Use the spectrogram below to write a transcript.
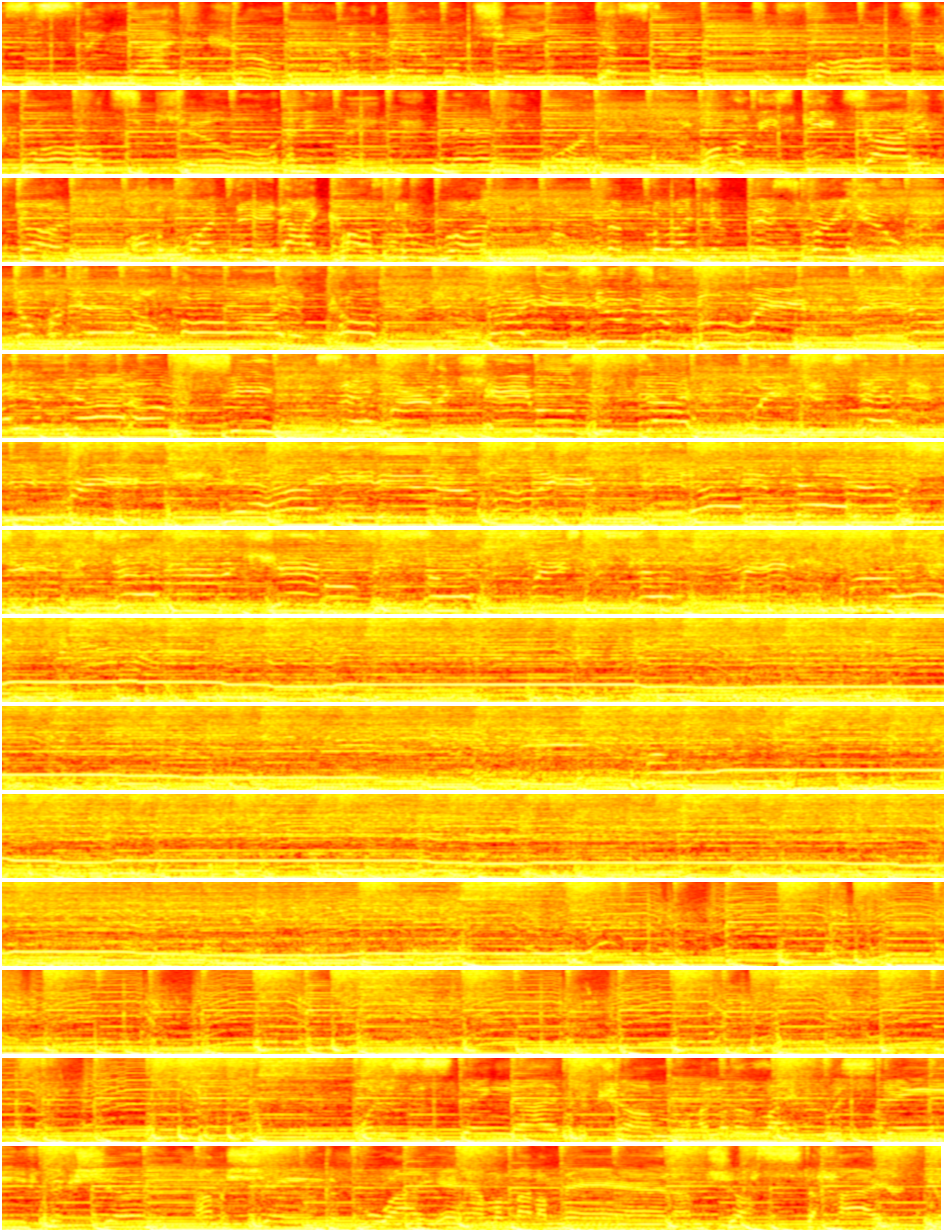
is this thing I've become? Another animal chained destined not a man, I'm just a hired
